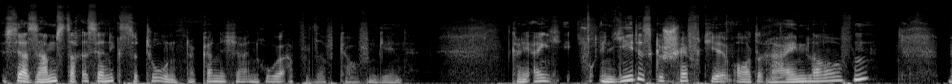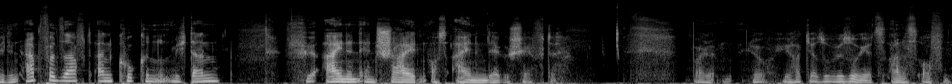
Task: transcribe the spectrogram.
Ist ja Samstag, ist ja nichts zu tun. Da kann ich ja in Ruhe Apfelsaft kaufen gehen kann ich eigentlich in jedes Geschäft hier im Ort reinlaufen, mir den Apfelsaft angucken und mich dann für einen entscheiden aus einem der Geschäfte. Weil ja, hier hat ja sowieso jetzt alles offen.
